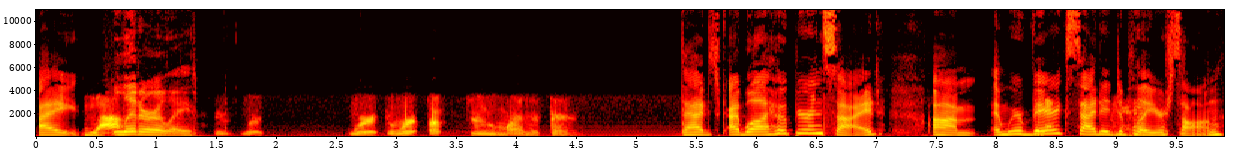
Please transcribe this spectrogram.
I Literally. We're, we're, we're up to minus 10. That's I, well. I hope you're inside. Um, and we're very excited to play your song.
